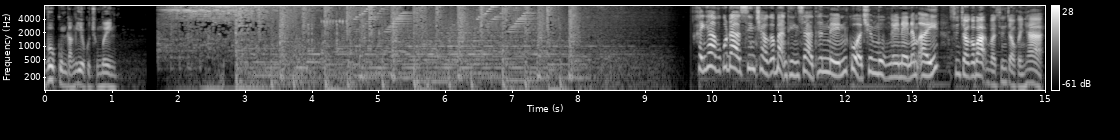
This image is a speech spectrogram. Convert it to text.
vô cùng đáng yêu của chúng mình. Khánh Hà và Quốc Đạt xin chào các bạn thính giả thân mến của chuyên mục ngày này năm ấy. Xin chào các bạn và xin chào Khánh Hà.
